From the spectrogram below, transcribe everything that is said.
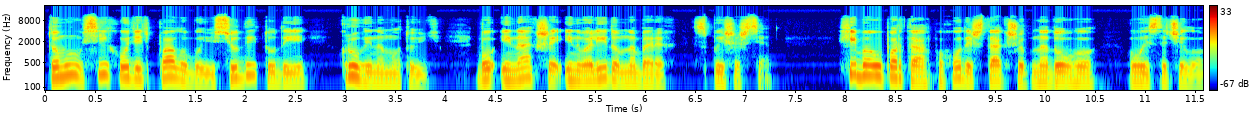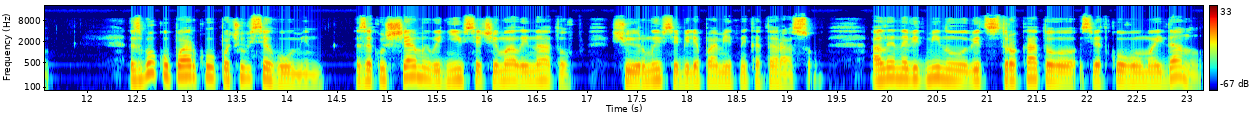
Тому всі ходять палубою сюди-туди, круги намотують, бо інакше інвалідом на берег спишешся. Хіба у портах походиш так, щоб надовго вистачило. З боку парку почувся гомін. За кущами виднівся чималий натовп, що юрмився біля пам'ятника Тарасу. Але, на відміну від строкатого святкового майдану,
